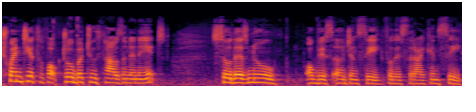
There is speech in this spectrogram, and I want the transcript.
20th of October 2008, so there's no obvious urgency for this that I can see.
